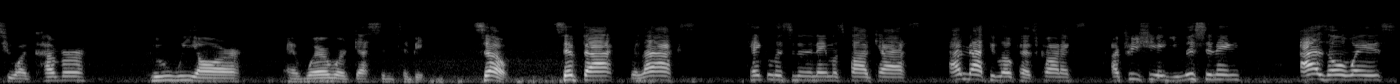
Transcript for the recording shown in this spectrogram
to uncover who we are and where we're destined to be. So sit back, relax, take a listen to the Nameless Podcast. I'm Matthew Lopez Chronics. I appreciate you listening. As always,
